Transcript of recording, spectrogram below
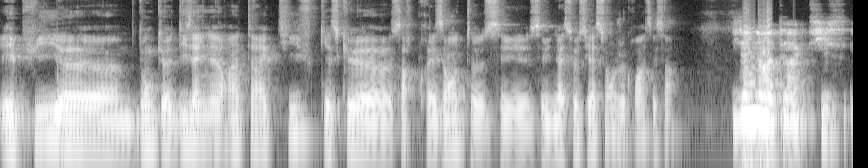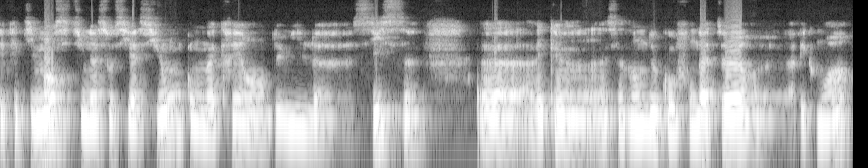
Et puis, euh, donc, designer interactif, qu'est-ce que euh, ça représente c'est, une association, je crois, c'est ça? Designer interactif, effectivement, c'est une association qu'on a créée en 2006 euh, avec un, certain nombre de cofondateurs avec moi,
